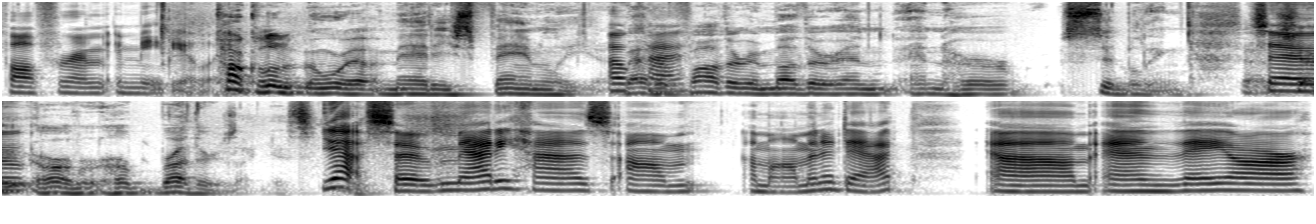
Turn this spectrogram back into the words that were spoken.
fall for him immediately. Talk a little bit more about Maddie's family, about her father and mother, and, and her siblings, so, So- or her, her brothers, I guess. Yeah, so Maddie has um, a mom and a dad, um, and they are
